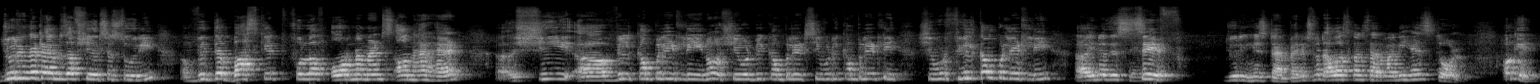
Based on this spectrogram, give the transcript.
during the times of Sher Shah Suri with a basket full of ornaments on her head, uh, she uh, will completely, you know, she would be complete, she would be completely, she would feel completely, uh, you know, this safe during his time. It's what Abbas Khan Sarwani has told. Okay.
